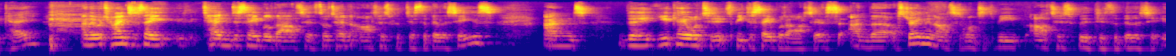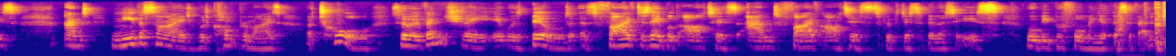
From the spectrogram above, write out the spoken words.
UK, and they were trying to say ten disabled artists or ten artists with disabilities, and the UK wanted it to be disabled artists, and the Australian artists wanted to be artists with disabilities, and neither side would compromise at all. So eventually, it was billed as five disabled artists and five artists with disabilities will be performing at this event.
